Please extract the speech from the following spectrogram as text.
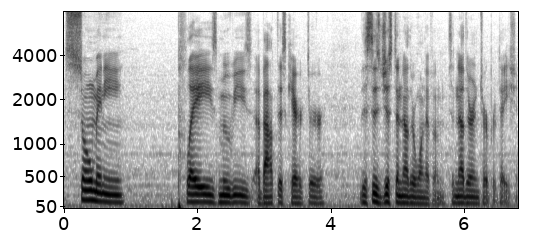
so many plays, movies about this character. This is just another one of them. It's another interpretation.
